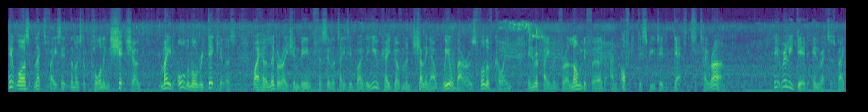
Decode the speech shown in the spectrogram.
It was, let's face it, the most appalling shit show, made all the more ridiculous by her liberation being facilitated by the UK government shelling out wheelbarrows full of coin in repayment for a long deferred and oft disputed debt to Tehran. It really did, in retrospect,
